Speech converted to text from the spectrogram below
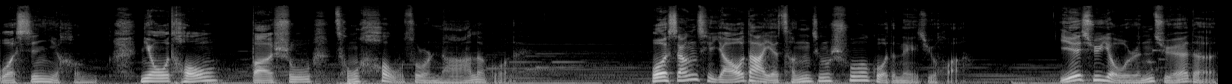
我心一横，扭头把书从后座拿了过来。我想起姚大爷曾经说过的那句话：“也许有人觉得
